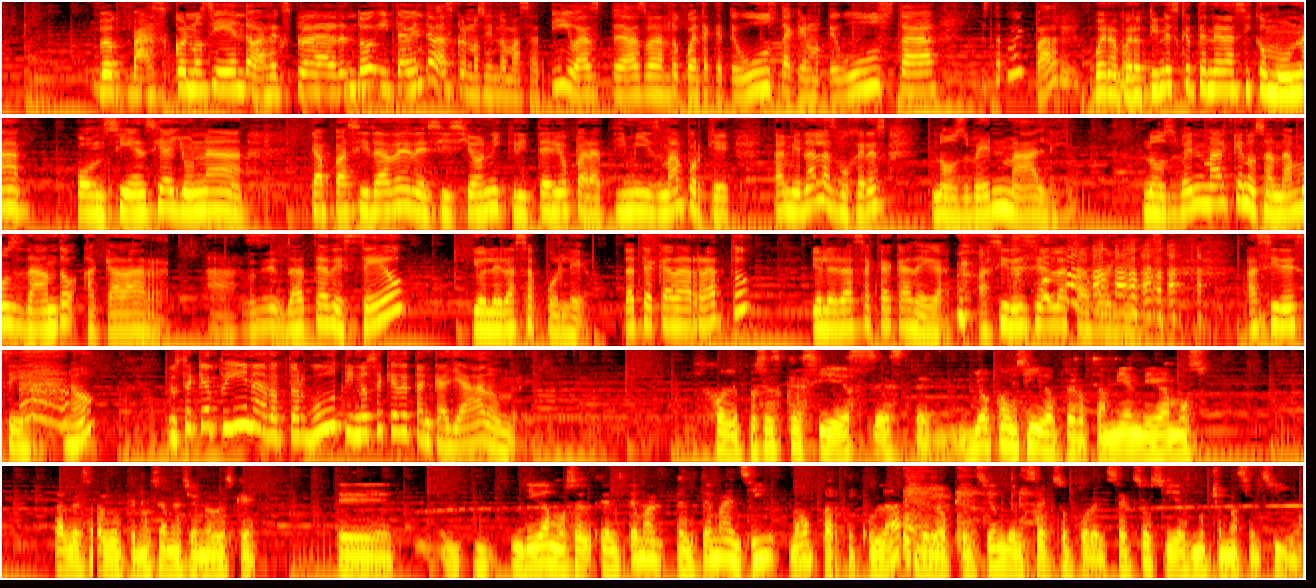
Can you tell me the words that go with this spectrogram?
Vas conociendo, vas explorando y también te vas conociendo más a ti, vas, te vas dando cuenta que te gusta, que no te gusta. Está muy padre. Bueno, pero tienes que tener así como una conciencia y una capacidad de decisión y criterio para ti misma, porque también a las mujeres nos ven mal, ¿eh? Nos ven mal que nos andamos dando a cada rato. Ah, Entonces, date a deseo y olerás a poleo. Date a cada rato y olerás a caca de gato. Así decían las abuelitas. Así decían, ¿no? ¿Usted qué opina, doctor Guti? No se quede tan callado, hombre. Híjole, pues es que sí, es este, yo coincido, pero también digamos, tal vez algo que no se ha mencionado es que, eh, digamos, el, tema, el tema en sí, ¿no? Particular de la obtención del sexo por el sexo sí es mucho más sencillo.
